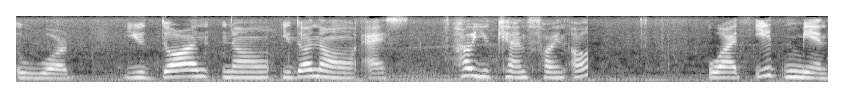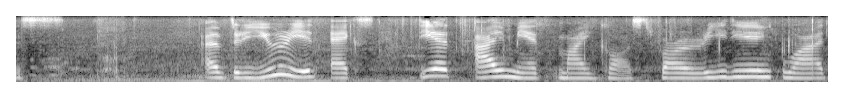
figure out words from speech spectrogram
a word you don't know you don't know as how you can find out what it means. After you read X, did I meet my goals for reading? What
